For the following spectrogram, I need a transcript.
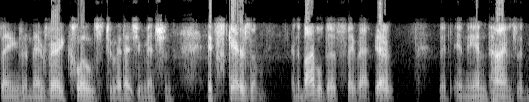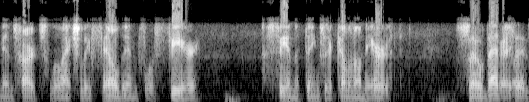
things, and they're very closed to it, as you mentioned. It scares them, and the Bible does say that Yeah. too. That in the end times, that men's hearts will actually fail them for fear, seeing the things that are coming on the earth. So that Right. says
